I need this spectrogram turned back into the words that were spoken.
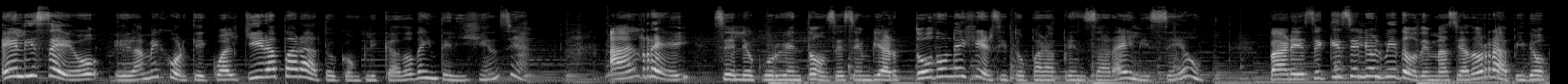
Eliseo era mejor que cualquier aparato complicado de inteligencia. Al rey se le ocurrió entonces enviar todo un ejército para prensar a Eliseo. Parece que se le olvidó demasiado rápido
